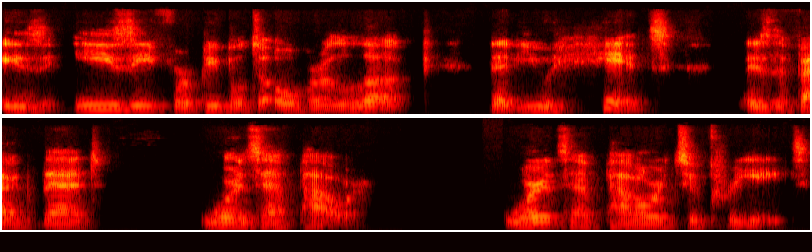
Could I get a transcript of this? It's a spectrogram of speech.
is easy for people to overlook that you hit is the fact that words have power. Words have power to create.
